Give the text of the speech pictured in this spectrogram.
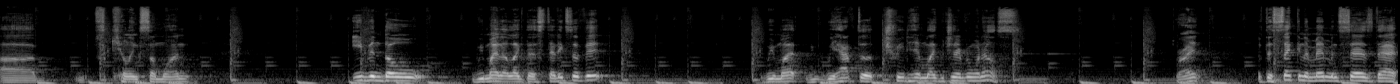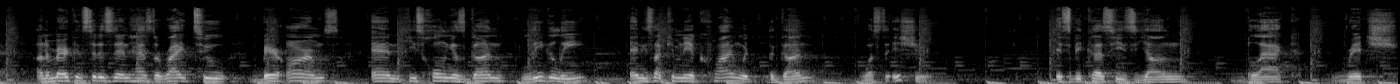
uh, killing someone. Even though we might not like the aesthetics of it, we might we have to treat him like we treat everyone else. Right? If the Second Amendment says that an American citizen has the right to bear arms and he's holding his gun legally and he's not committing a crime with the gun, what's the issue? It's because he's young, black, rich,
